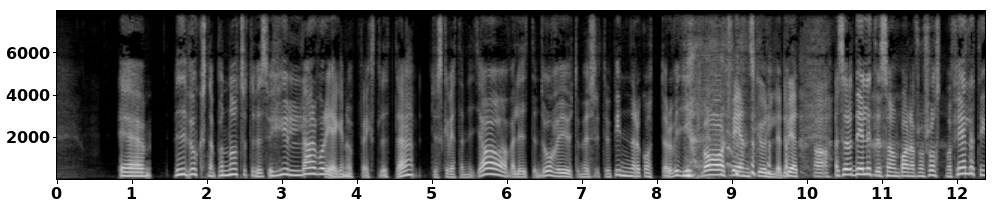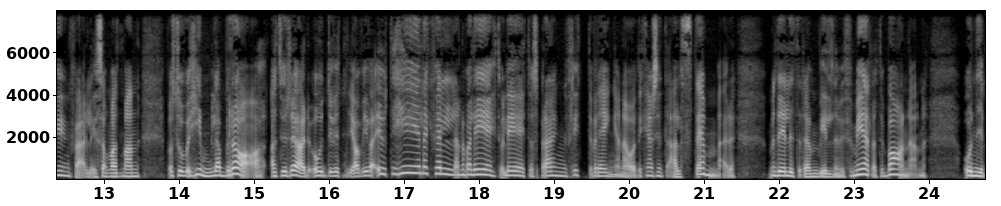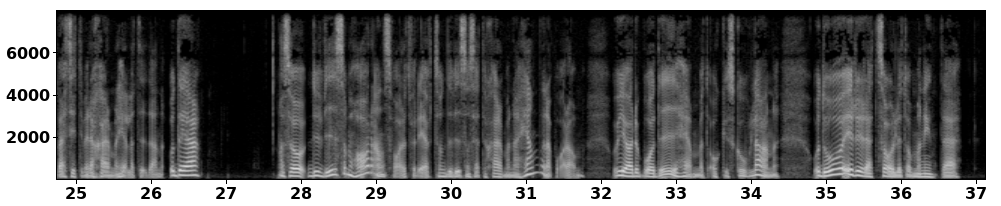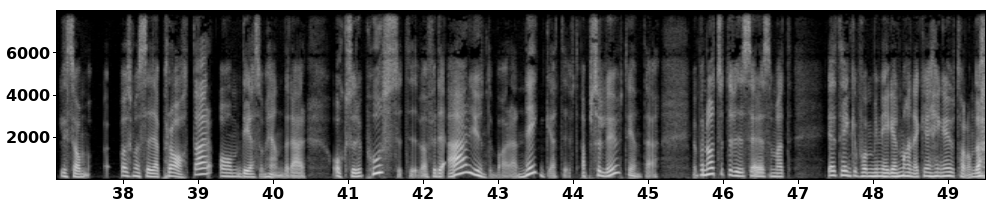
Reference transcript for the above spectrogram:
eh, vi vuxna på något sätt och vis vi hyllar vår egen uppväxt lite. Du ska veta när jag var liten då var vi utomhus lite med pinnar och kottar och vi gick vart vi än skulle. Du vet. Alltså, det är lite som Barnen från Frostmofjället ungefär. Liksom, att man var så himla bra. Att vi rörde och du vet, ja, Vi var ute hela kvällen och bara lekte och lekte och sprang fritt över ängarna och det kanske inte alls stämmer. Men det är lite den bilden vi förmedlar till barnen. Och ni bara sitter med era skärmar hela tiden. Och det, Alltså, det är vi som har ansvaret för det eftersom det är vi som sätter skärmarna i händerna på dem. Och vi gör det både i hemmet och i skolan. Och då är det rätt sorgligt om man inte liksom, vad ska man säga, pratar om det som händer där. Också det positiva, för det är ju inte bara negativt. Absolut inte. Men på något sätt och vis är det som att jag tänker på min egen man, jag kan ju hänga ut honom då.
